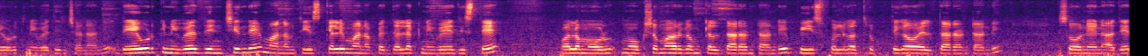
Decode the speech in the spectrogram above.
దేవుడికి నివేదించానండి. దేవుడికి నివేదించిందే మనం తీసుకెళ్ళి మన పెద్దలకు నివేదిస్తే వాళ్ళ మో మోక్ష మార్గంకి వెళ్తారంట అండి. పీస్ఫుల్గా తృప్తిగా వెళ్తారంట అండి. సో నేను అదే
